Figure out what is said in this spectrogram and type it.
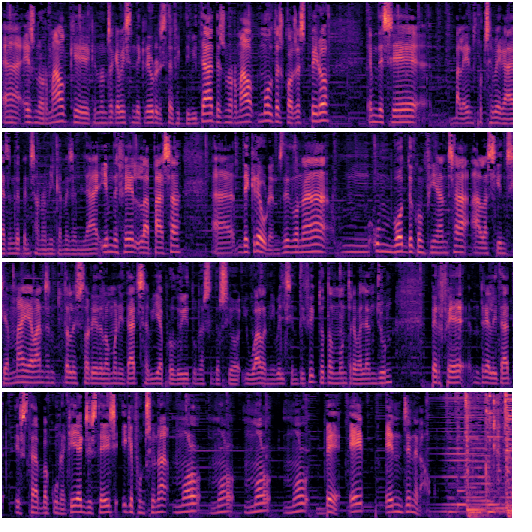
eh, és normal que, que no ens acabessin de creure aquesta efectivitat, és normal moltes coses, però hem de ser valents, potser a vegades hem de pensar una mica més enllà i hem de fer la passa eh, de creure'ns, de donar un, un vot de confiança a la ciència. Mai abans en tota la història de la humanitat s'havia produït una situació igual a nivell científic, tot el món treballant junt per fer realitat esta vacuna que ja existeix i que funciona molt, molt, molt, molt bé, en general.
